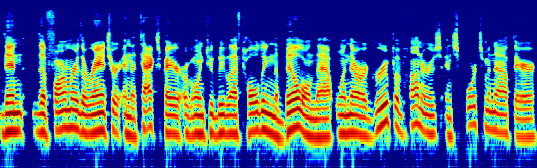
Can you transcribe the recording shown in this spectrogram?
then the farmer, the rancher, and the taxpayer are going to be left holding the bill on that when there are a group of hunters and sportsmen out there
